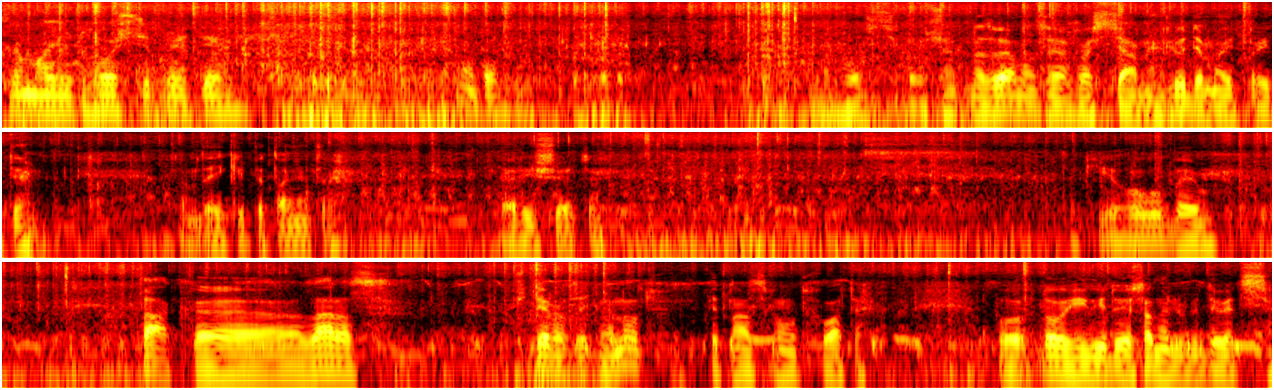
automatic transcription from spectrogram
ще мають гості прийти. Ну так. Гості, коротше, називаємо це гостями. Люди мають прийти. Там деякі питання треба рішити. Такі голуби. Так, е, зараз 14 минут, 15 минут хватить. Довгі відео я сам не люблю дивитися.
